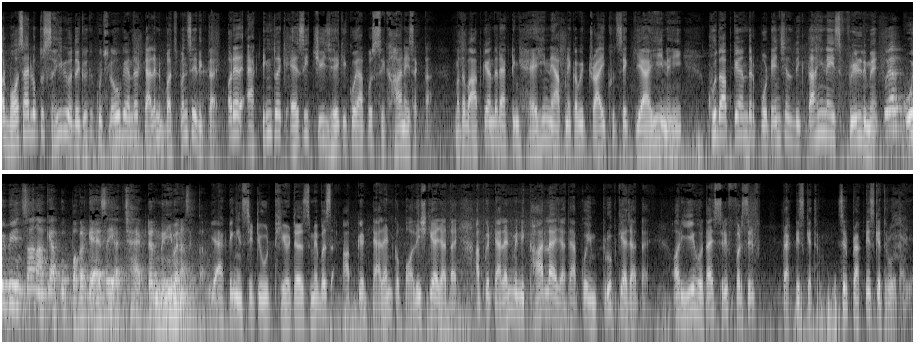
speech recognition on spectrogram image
और बहुत सारे लोग तो सही भी होते हैं, क्योंकि कुछ लोगों के अंदर टैलेंट बचपन से ही दिखता है। और यार एक्टिंग तो एक ऐसी चीज़ है कि कोई आपको सिखा नहीं सकता। मतलब आपके अंदर एक्टिंग है ही नहीं, आपने कभी ट्राई खुद से किया ही नहीं। खुद आपके अंदर पोटेंशियल दिखता ही नहीं इस फ़ील्ड में। तो यार, कोई भी इंसान आके आपको पकड़ के ऐसा ही अच्छा एक्टर नहीं बना सकता। ये एक्टिंग इंस्टीट्यूट थिएटर्स में बस आपके टैलेंट को पॉलिश किया जाता है, आपके टैलेंट में निखार लाया जाता है, आपको इम्प्रूव किया जाता है। और ये होता है सिर्फ़ और सिर्फ़ प्रैक्टिस के थ्रू सिर्फ़ प्रैक्टिस के थ्रू होता है ये।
